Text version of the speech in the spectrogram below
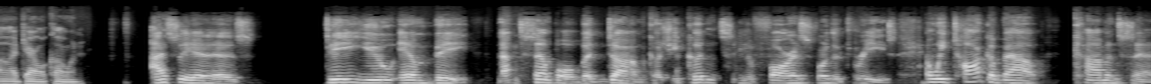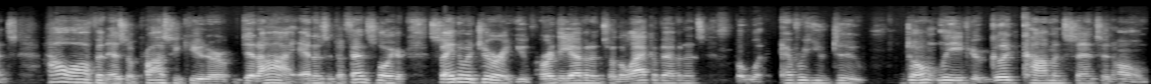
uh, Daryl Cohen? I see it as D U M B, not simple, but dumb, because she couldn't see the forest for the trees. And we talk about common sense. How often, as a prosecutor, did I, and as a defense lawyer, say to a jury, You've heard the evidence or the lack of evidence, but whatever you do, don't leave your good common sense at home,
